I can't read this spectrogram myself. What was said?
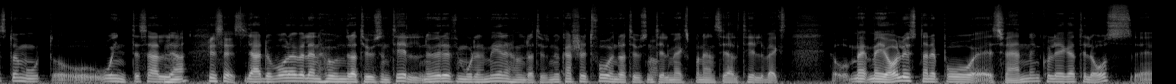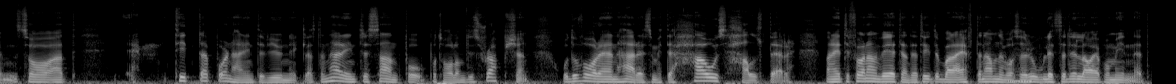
stå emot och, och inte sälja. Mm, precis. Där då var det väl en 100 000 till. Nu är det förmodligen mer än 100 000. Nu kanske det är 200 000 ja. till med exponentiell tillväxt. Men, men jag lyssnade på eh, Sven, en kollega till oss, eh, sa att titta på den här intervjun Niklas. Den här är intressant på, på tal om disruption. Och då var det en herre som heter Haushalter. Vad han heter förnamn vet jag inte. Jag tyckte bara efternamnet var så mm. roligt så det la jag på minnet.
